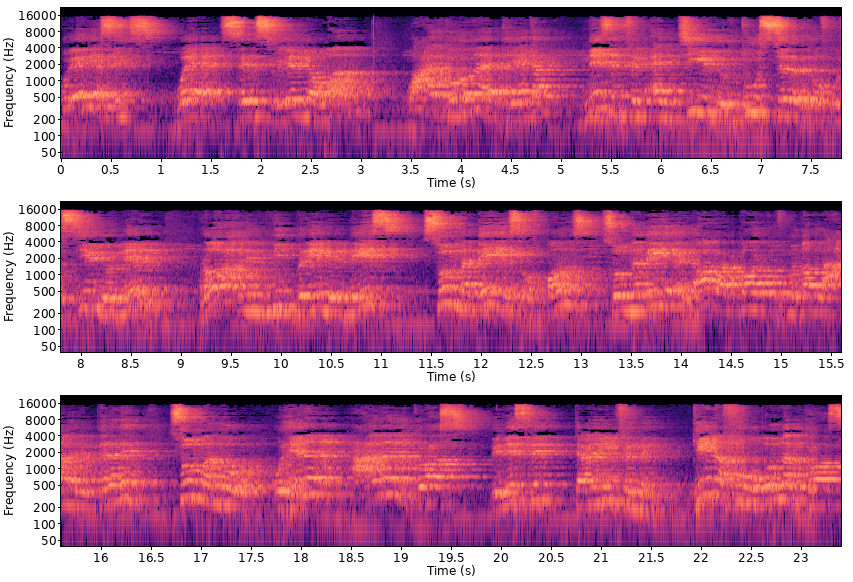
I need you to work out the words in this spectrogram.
و area 6 و sensory area 1 وعدى corona radiata نزل في ال anterior 2 third of posterior limb راح لل midbrain ال base ثم base of pons ثم بي ال upper part of medulla عمل ال pyramid ثم ال lower وهنا عمل cross بنسبه 80% جينا فوق قلنا ال cross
